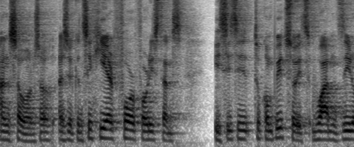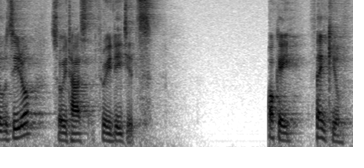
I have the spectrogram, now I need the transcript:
and so on. So as you can see here, 4 for instance is easy to compute, so it's 100, so it has 3 digits. Okay, thank you.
